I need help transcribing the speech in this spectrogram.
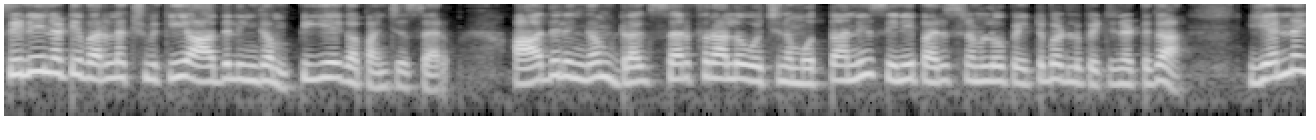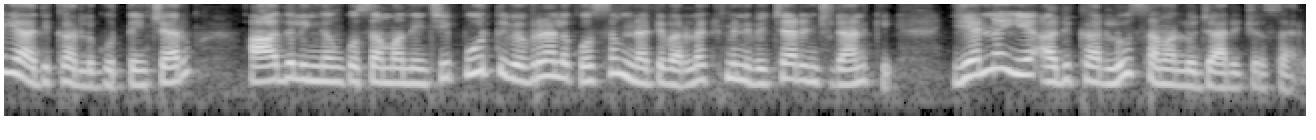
సినీ నటి వరలక్ష్మికి ఆదిలింగం పిఏగా పనిచేశారు. ఆదిలింగం డ్రగ్స్ సరఫరాలో వచ్చిన మొత్తాన్ని సినీ పరిశ్రమలో పెట్టుబడులు పెట్టినట్టుగా ఎన్ఐఏ అధికారులు గుర్తించారు. ఆదిలింగంకు సంబంధించి పూర్తి వివరాల కోసం నటి వరలక్ష్మిని విచారించడానికి ఎన్ఐఏ అధికారులు సమన్లు జారీ చేశారు.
